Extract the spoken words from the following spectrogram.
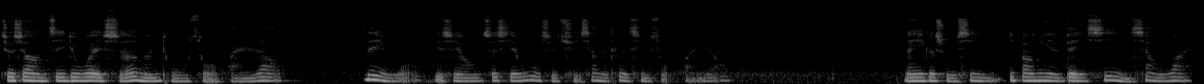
就像基督为十二门徒所环绕，内我也是由这些物质取向的特性所环绕。每一个属性，一方面被吸引向外，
